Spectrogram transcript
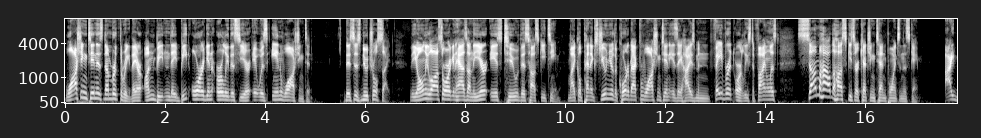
Washington is number three. They are unbeaten. They beat Oregon early this year. It was in Washington. This is neutral site. The only loss Oregon has on the year is to this Husky team. Michael Penix Jr., the quarterback for Washington, is a Heisman favorite or at least a finalist. Somehow the Huskies are catching 10 points in this game. I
